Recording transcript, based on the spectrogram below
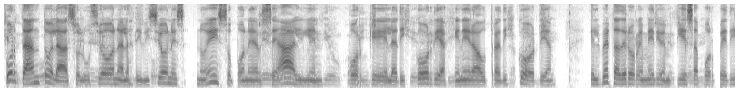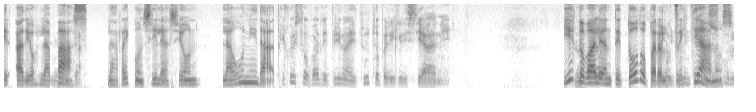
Por tanto, la solución a las divisiones no es oponerse a alguien porque la discordia genera otra discordia. El verdadero remedio empieza por pedir a Dios la paz, la reconciliación, la unidad. Y esto vale ante todo para los cristianos.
